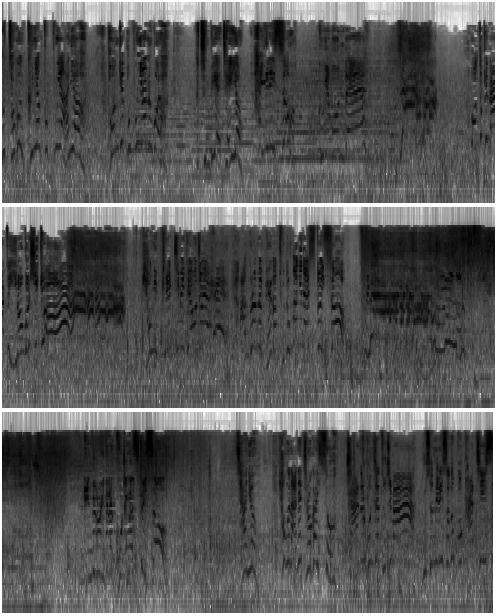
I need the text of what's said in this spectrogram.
어, 저건 그냥 폭풍이 아니야. 번개 폭풍이라는 거야. 준비해, 제이 형. 할 일이 있어. 그게 뭔데? 어떻게 나한테 이런 걸 시켜? 형이 피레팀이 되어줘야 해. 안 그러면 배가 두동강이 날 수도 있어. 닌드로이드는 고장날 수도 있어! 잔영, 형은 안에 들어가 있어. 자들 혼자 두지 마. 무슨 일 있어도 꼭 같이 있어.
